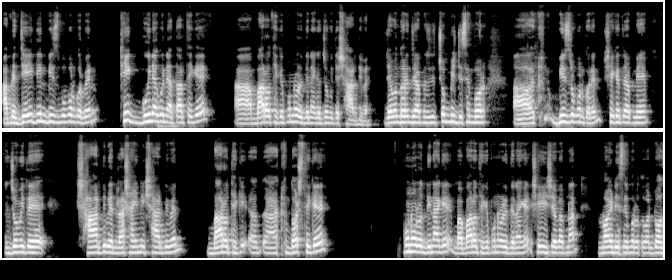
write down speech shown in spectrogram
আপনি যেই দিন বীজ বপন করবেন, ঠিক গুইনা গুইনা তার থেকে আহ বারো থেকে পনেরো দিন আগে জমিতে সার দিবেন। যেমন ধরেন যে আপনি যদি চব্বিশ ডিসেম্বর আহ বীজ রোপণ করেন, সেক্ষেত্রে আপনি জমিতে সার দিবেন, রাসায়নিক সার দিবেন, বারো থেকে দশ থেকে পনেরো দিন আগে বা বারো থেকে পনেরো দিন আগে সেই হিসেবে আপনার নয় ডিসেম্বর অথবা দশ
